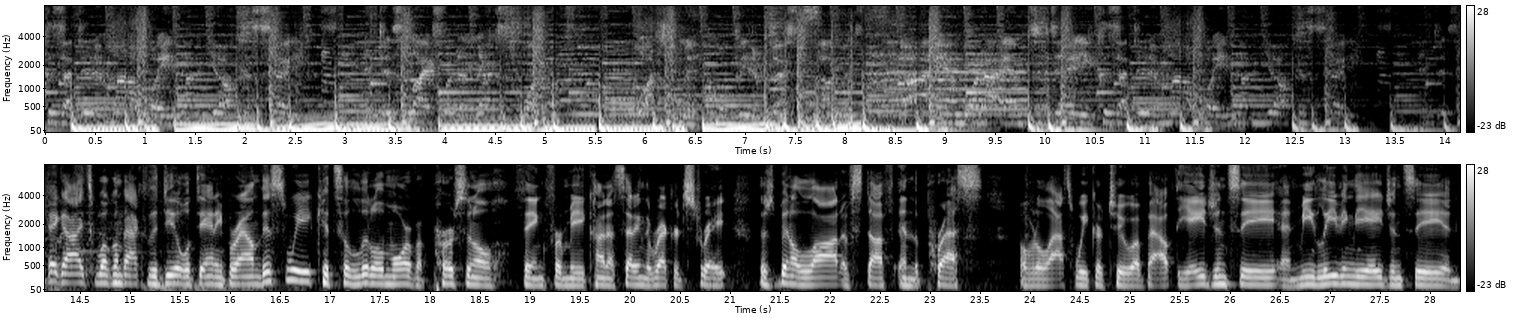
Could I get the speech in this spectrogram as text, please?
cause I did it my way. Nothing y'all can say. In this life Hey guys, welcome back to the deal with Danny Brown. This week it's a little more of a personal thing for me, kind of setting the record straight. There's been a lot of stuff in the press over the last week or two about the agency and me leaving the agency and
